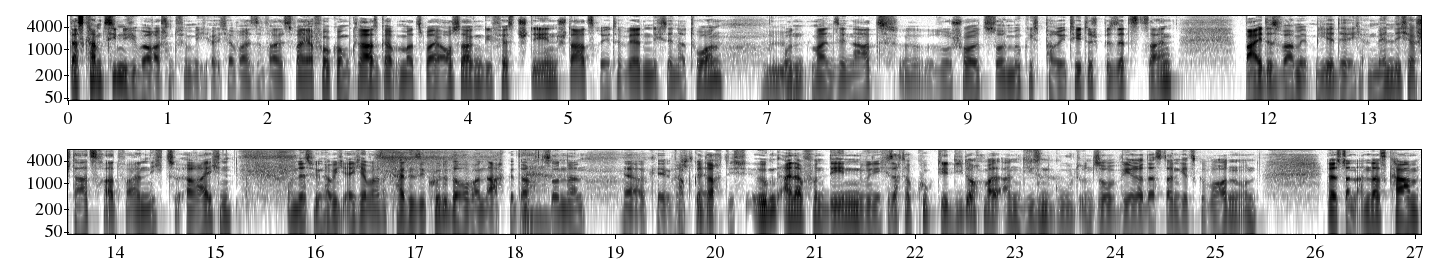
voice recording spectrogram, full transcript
Das kam ziemlich überraschend für mich, ehrlicherweise, weil es war ja vollkommen klar, es gab immer zwei Aussagen, die feststehen. Staatsräte werden nicht Senatoren hm. und mein Senat, äh, so Scholz, soll möglichst paritätisch besetzt sein. Beides war mit mir, der ich ein männlicher Staatsrat war, nicht zu erreichen. Und deswegen habe ich ehrlicherweise keine Sekunde darüber nachgedacht, sondern ja, okay, habe gedacht, ich, irgendeiner von denen, wenn ich gesagt habe, guck dir die doch mal an, die sind gut und so wäre das dann jetzt geworden. Und dass es dann anders kam,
